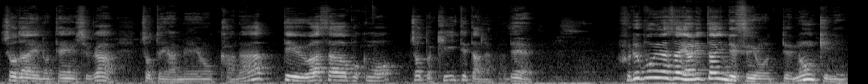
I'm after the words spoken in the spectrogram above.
初代の店主がちょっとやめようかなっていう噂は僕もちょっと聞いてた中で古本屋さんやりたいんですよってのんきに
